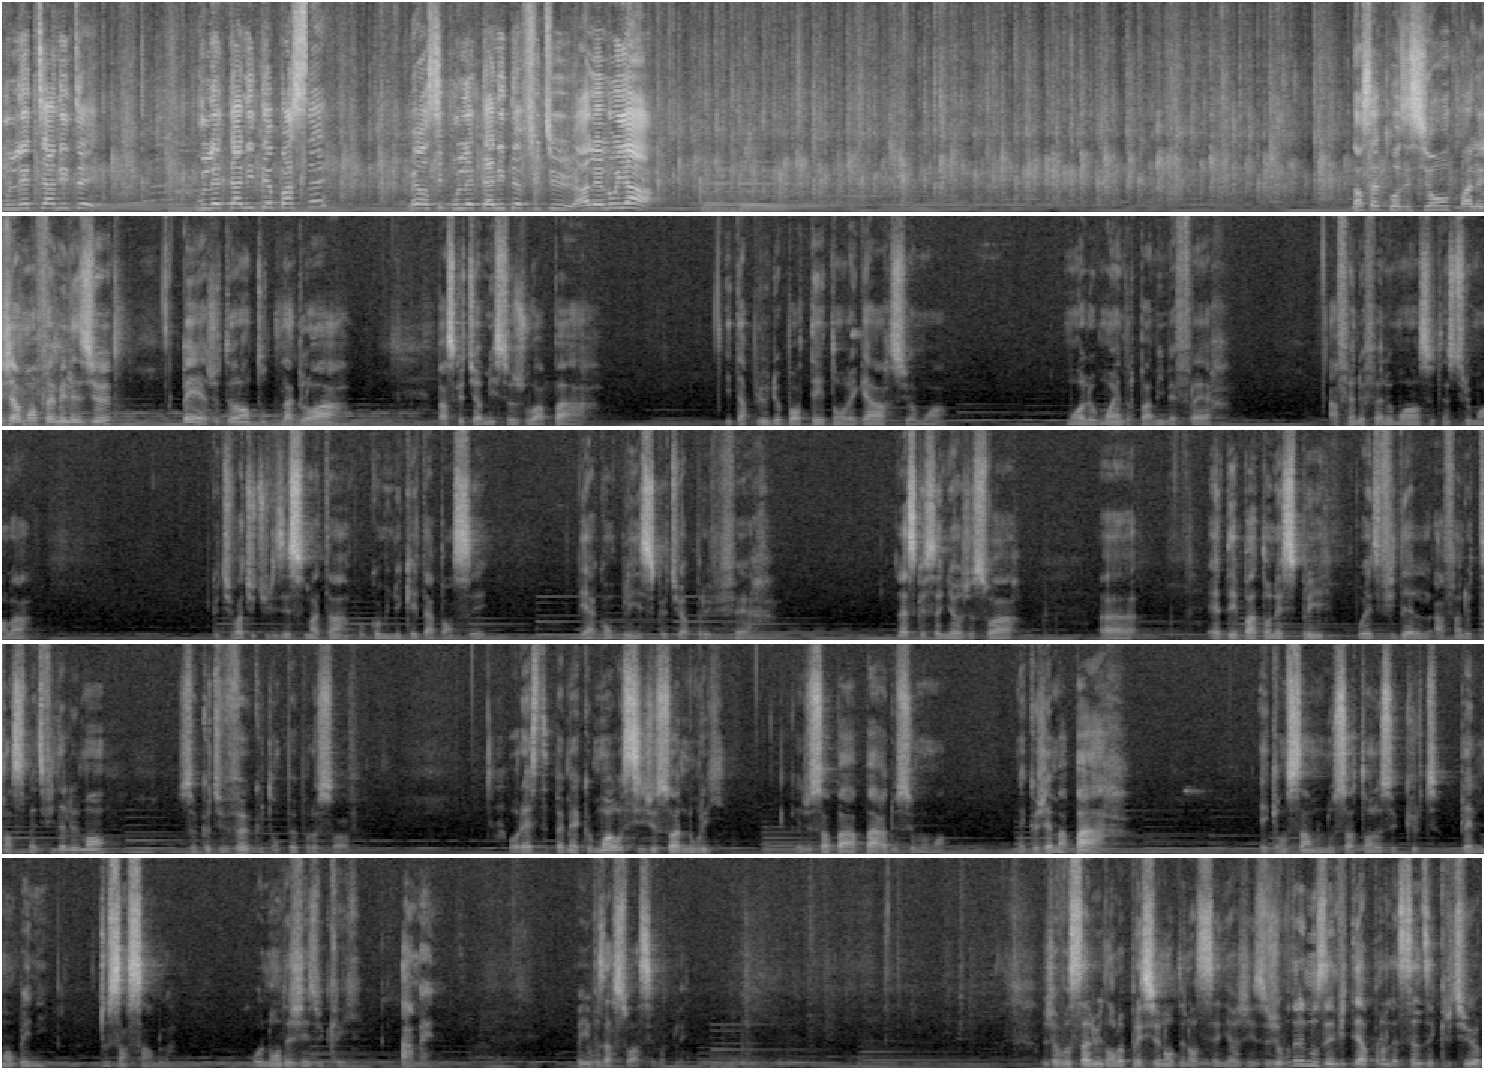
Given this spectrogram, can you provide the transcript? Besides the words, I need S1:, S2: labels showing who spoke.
S1: pour l'éternité. Pour l'éternité passée, mais aussi pour l'éternité future. Alléluia. Dans cette position, tu légèrement fermer les yeux. Père, je te rends toute la gloire parce que tu as mis ce jour à part. Il t'a plu de porter ton regard sur moi, moi le moindre parmi mes frères, afin de faire de moi cet instrument-là que tu vas t'utiliser ce matin pour communiquer ta pensée et accomplir ce que tu as prévu faire. Laisse que Seigneur, je sois euh, aidé par ton esprit pour être fidèle afin de transmettre fidèlement ce que tu veux que ton peuple reçoive. Au reste, permets que moi aussi je sois nourri, que je ne sois pas à part de ce moment, mais que j'ai ma part et qu'ensemble nous sortons de ce culte pleinement béni, tous ensemble, au nom de Jésus-Christ. Amen. Veuillez vous asseoir, s'il vous plaît. Je vous salue dans le précieux nom de notre Seigneur Jésus. Je voudrais nous inviter à prendre les Saintes Écritures.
